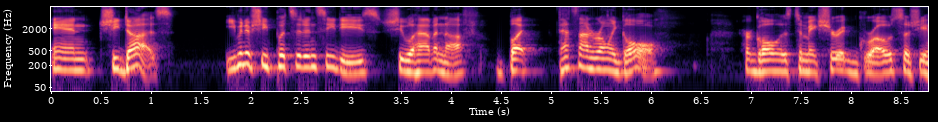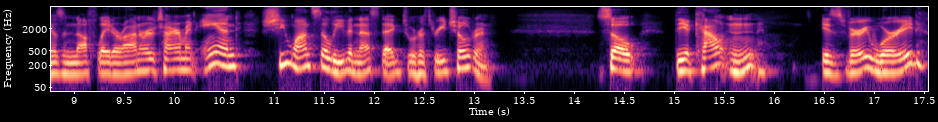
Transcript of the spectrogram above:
And she does. Even if she puts it in CDs, she will have enough, but that's not her only goal. Her goal is to make sure it grows so she has enough later on in retirement, and she wants to leave a nest egg to her three children. So the accountant is very worried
